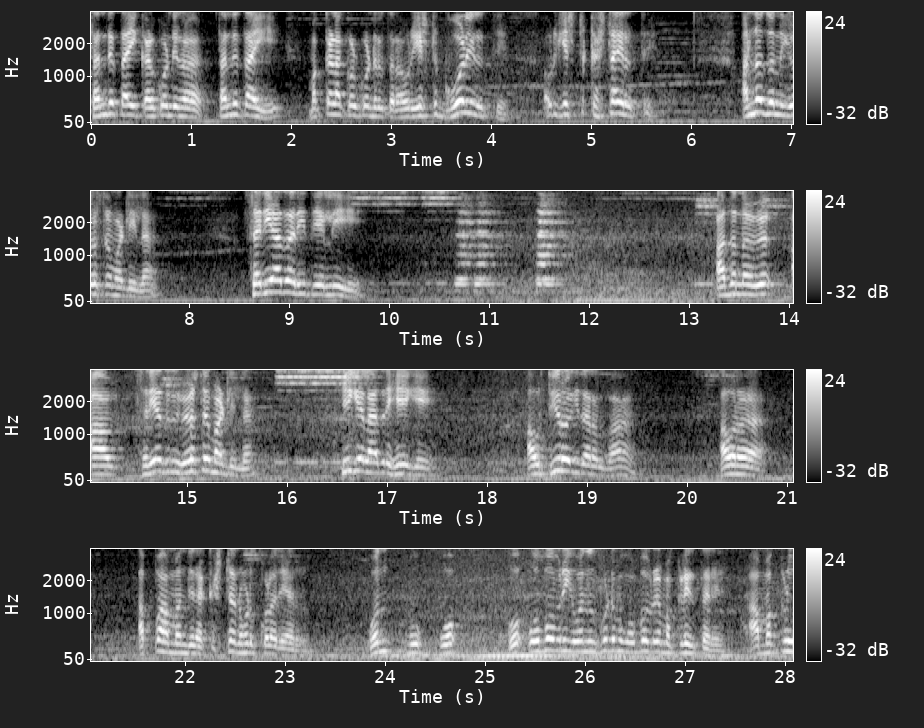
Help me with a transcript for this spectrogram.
ತಂದೆ ತಾಯಿ ಕಳ್ಕೊಂಡಿರೋ, ತಂದೆ ತಾಯಿ ಮಕ್ಕಳ ಕಳ್ಕೊಂಡಿರ್ತಾರೆ, ಅವ್ರಿಗೆ ಎಷ್ಟು ಗೋಳಿರುತ್ತೆ ಅವ್ರಿಗೆ ಎಷ್ಟು ಕಷ್ಟ ಇರುತ್ತೆ ಅನ್ನೋದನ್ನು ಯೋಚನೆ ಮಾಡಲಿಲ್ಲ. ಸರಿಯಾದ ರೀತಿಯಲ್ಲಿ ಅದನ್ನು ಆ ಸರಿಯಾದ ರೀತಿ ವ್ಯವಸ್ಥೆ ಮಾಡಲಿಲ್ಲ. ಹೀಗೆಲ್ಲ ಆದರೆ ಹೇಗೆ? ಅವ್ರು ತೀರೋಗಿದಾರಲ್ವಾ? ಅವರ ಅಪ್ಪ ಅಮ್ಮಂದಿರ ಕಷ್ಟ ನೋಡ್ಕೊಳ್ಳೋರು ಯಾರು? ಒಂದು ಒಬ್ಬೊಬ್ಬರಿಗೆ ಒಂದೊಂದು ಕುಟುಂಬಕ್ಕೆ ಒಬ್ಬೊಬ್ಬರೇ ಮಕ್ಕಳಿರ್ತಾರೆ ಆ ಮಕ್ಕಳು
